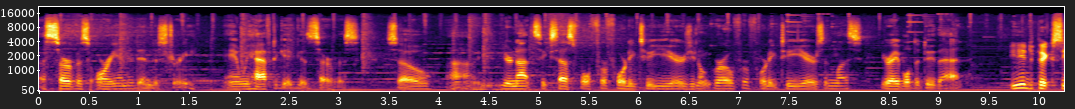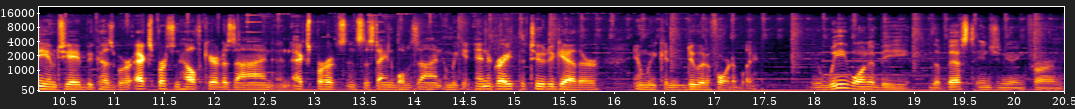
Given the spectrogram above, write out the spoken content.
a service-oriented industry and we have to get good service. So uh, you're not successful for 42 years, you don't grow for 42 years unless you're able to do that. You need to pick CMTA because we're experts in healthcare design and experts in sustainable design and we can integrate the two together and we can do it affordably. We want to be the best engineering firm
